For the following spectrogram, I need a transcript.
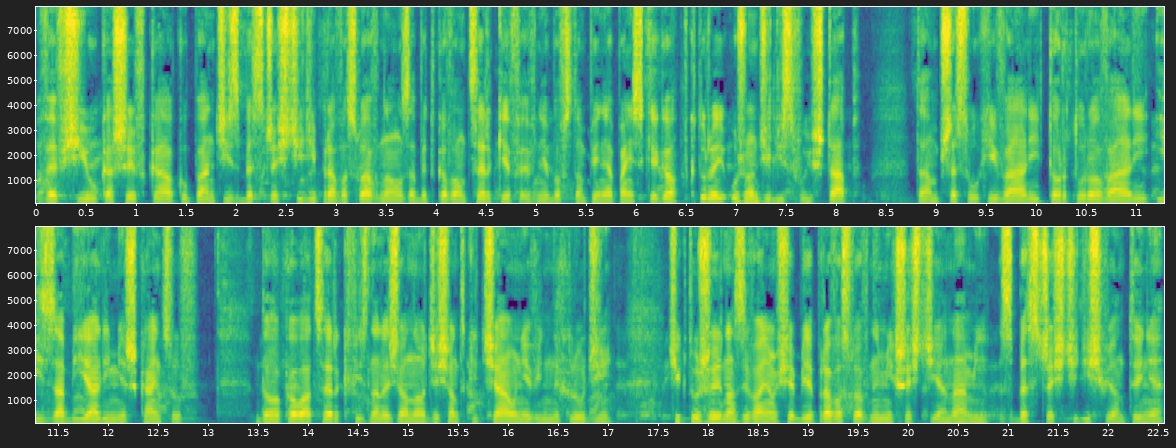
We wsi Łukaszywka okupanci zbezcześcili prawosławną zabytkową cerkiew w niebo wstąpienia pańskiego, w której urządzili swój sztab. Tam przesłuchiwali, torturowali i zabijali mieszkańców. Dookoła cerkwi znaleziono dziesiątki ciał niewinnych ludzi. Ci, którzy nazywają siebie prawosławnymi chrześcijanami, zbezcześcili świątynię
